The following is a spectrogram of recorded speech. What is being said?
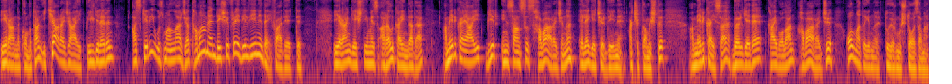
İranlı komutan iki araca ait bilgilerin askeri uzmanlarca tamamen deşifre edildiğini de ifade etti. İran geçtiğimiz Aralık ayında da Amerika'ya ait bir insansız hava aracını ele geçirdiğini açıklamıştı. Amerika ise bölgede kaybolan hava aracı olmadığını duyurmuştu o zaman.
